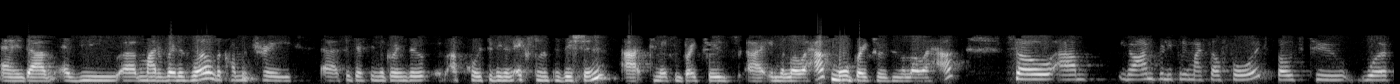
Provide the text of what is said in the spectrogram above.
And um, as you uh, might have read as well, the commentary uh, suggesting the Greens are, poised to be in an excellent position uh, to make some breakthroughs uh, in the lower house, more breakthroughs in the lower house. So, um, you know, I'm really putting myself forward both to work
